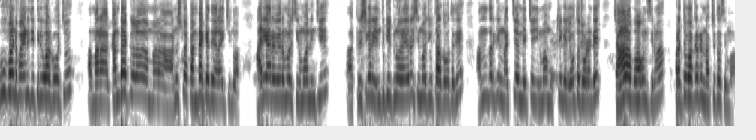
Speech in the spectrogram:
టూ పాయింట్ ఫైవ్ నుంచి త్రీ వరకు వచ్చు మన కంబ్యాక్లో మన అనుష్క కంబ్యాక్ అయితే ఎలా ఇచ్చిందో. హరిహర వీరమల సినిమా నుంచి కృష్ణ క్రిష్ గారు ఎందుకు ఇగ్నోర్ అయ్యారు సినిమా చూస్తే అర్థమవుతుంది. అందరికి నచ్చే మెచ్చే సినిమా ముఖ్యంగా యువత చూడండి. చాలా బాగుంది సినిమా. ప్రతి ఒక్కరికి నచ్చుతా సినిమా.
